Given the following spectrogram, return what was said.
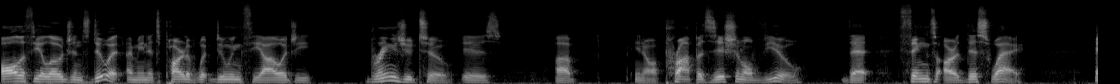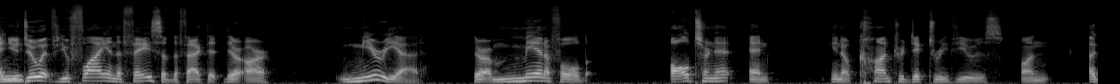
all the theologians do it. I mean, it's part of what doing theology brings you to is, a, you know, a propositional view that things are this way, and, And you, you- do it. You fly in the face of the fact that there are myriad, there are manifold, alternate and you know contradictory views on a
